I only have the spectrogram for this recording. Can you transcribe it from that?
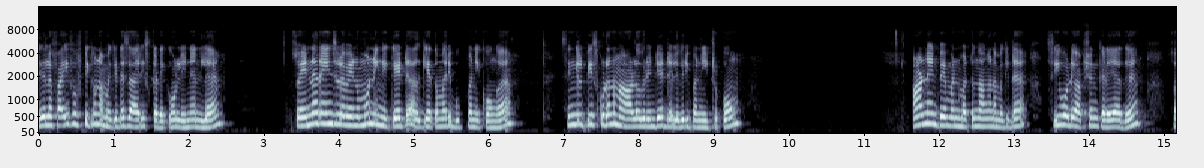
இதில் ஃபைவ் ஃபிஃப்டிக்கும் நம்மக்கிட்ட சாரீஸ் கிடைக்கும் லினனில் ஸோ என்ன ரேஞ்சில் வேணுமோ நீங்கள் கேட்டு அதுக்கேற்ற மாதிரி புக் பண்ணிக்கோங்க. சிங்கிள் பீஸ் கூட நம்ம ஆல் ஓவர் இந்தியா டெலிவரி பண்ணிகிட்ருக்கோம் ஆன்லைன் பேமெண்ட் மட்டும்தாங்க நம்மக்கிட்ட சிஓடி ஆப்ஷன் கிடையாது. ஸோ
